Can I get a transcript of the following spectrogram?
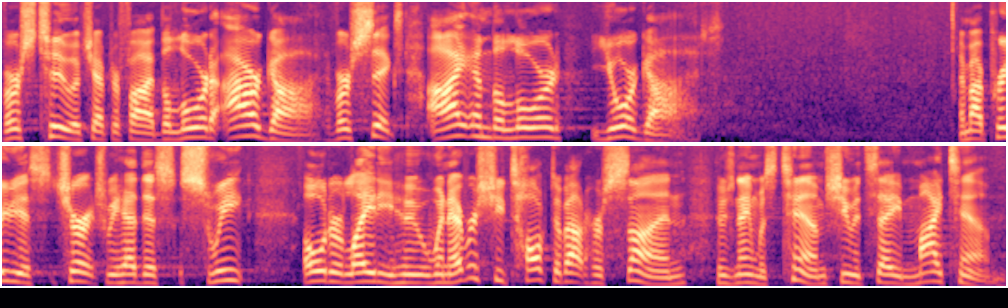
Verse 2 of chapter 5, the Lord our God. Verse 6, I am the Lord your God. In my previous church, we had this sweet older lady who, whenever she talked about her son, whose name was Tim, she would say, My Tim.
